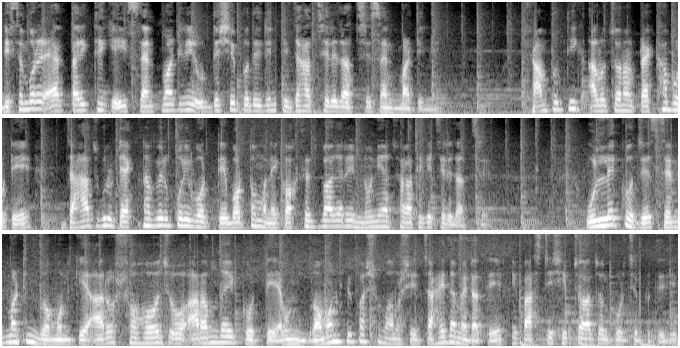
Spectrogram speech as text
ডিসেম্বরের এক তারিখ থেকেই সেন্ট মার্টিনের উদ্দেশ্যে প্রতিদিন জাহাজ ছেড়ে যাচ্ছে সেন্ট মার্টিনে। সাম্প্রতিক আলোচনার প্রেক্ষাপটে জাহাজগুলো টেকনাফের পরিবর্তে বর্তমানে কক্সবাজারের নুনিয়াছড়া থেকে ছেড়ে যাচ্ছে। উল্লেখ্য যে সেন্ট মার্টিন ভ্রমণকে আরও সহজ ও আরামদায়ক করতে এবং ভ্রমণ পিপাসু মানুষের চাহিদা মেটাতে পাঁচটি শিপ চলাচল করছে প্রতিদিন।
